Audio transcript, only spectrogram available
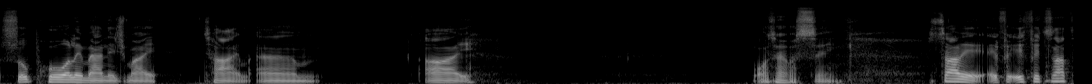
so poorly manage my time, um, I what I was saying. Sorry if if it's not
